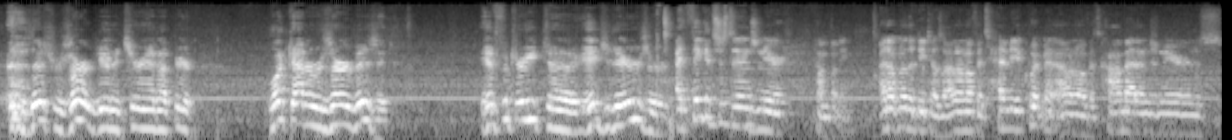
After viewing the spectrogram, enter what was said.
this reserve unit you're in up here, what kind of reserve is it? Infantry to engineers or? I think it's just an engineer company. I don't know the details. I don't know if it's heavy equipment. I don't know if it's combat engineers.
